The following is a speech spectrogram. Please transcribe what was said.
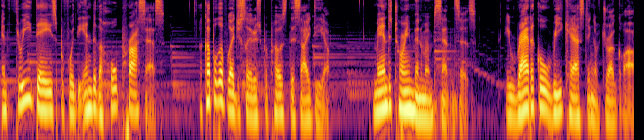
And three days before the end of the whole process, a couple of legislators proposed this idea mandatory minimum sentences, a radical recasting of drug law.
